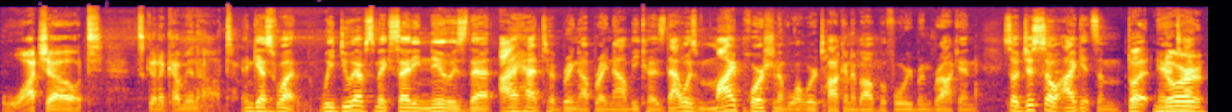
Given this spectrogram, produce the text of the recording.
Watch out. It's going to come in hot. And guess what? We do have some exciting news that I had to bring up right now because that was my portion of what we're talking about before we bring Brock in. So just so I get some But airtime- nor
